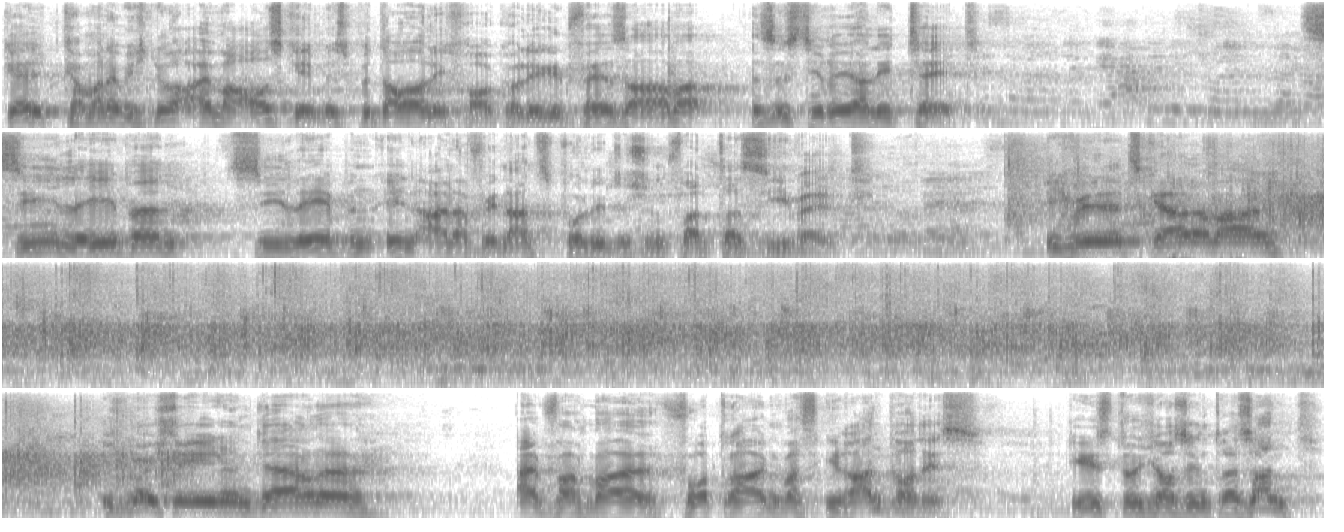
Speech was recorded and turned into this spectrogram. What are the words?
Geld kann man nämlich nur einmal ausgeben. Das ist bedauerlich, Frau Kollegin Faeser, aber es ist die Realität. Sie leben, Sie leben in einer finanzpolitischen Fantasiewelt. Ich will jetzt gerne einmal Ich möchte Ihnen gerne einfach einmal vortragen, was Ihre Antwort ist. Die ist durchaus interessant.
